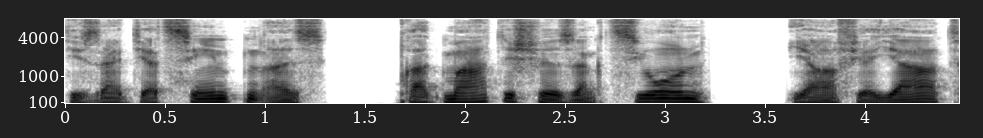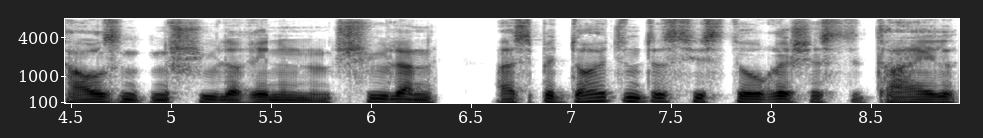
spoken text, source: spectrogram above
die seit Jahrzehnten als pragmatische Sanktion Jahr für Jahr tausenden Schülerinnen und Schülern als bedeutendes historisches Detail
